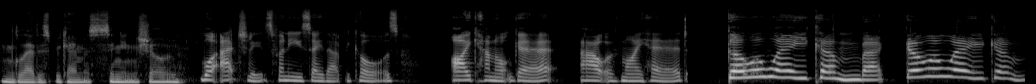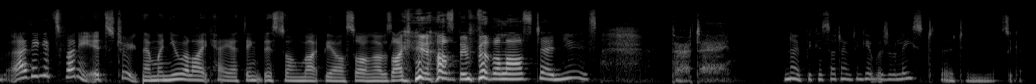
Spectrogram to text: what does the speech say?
I'm glad this became a singing show. Well, actually, it's funny you say that because I cannot get out of my head, go away, come back, go away, come. I think it's funny. It's true. And when you were like, hey, I think this song might be our song, I was like, it has been for the last 10 years. Thirteen. No, because I don't think it was released 13 years ago.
